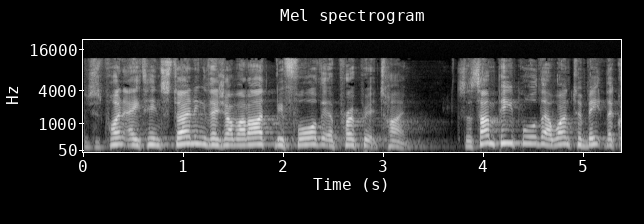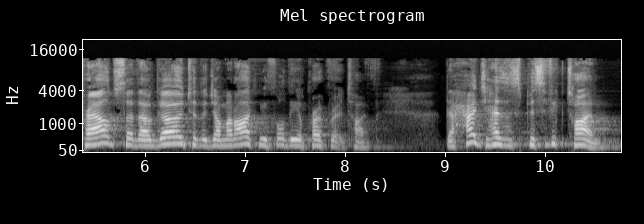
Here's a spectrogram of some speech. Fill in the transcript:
which is point 18, stoning the jamarat before the appropriate time. So some people that want to beat the crowd, so they'll go to the Jamarat before the appropriate time. The Hajj has a specific time.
